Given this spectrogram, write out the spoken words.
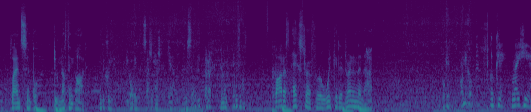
Do nothing odd. Don't get creative. You go in, snatch the cash, get out. We sell the beat, and everything else. Bought us extra for a wicked adrenaline high. Okay, on you go. Okay, right here.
